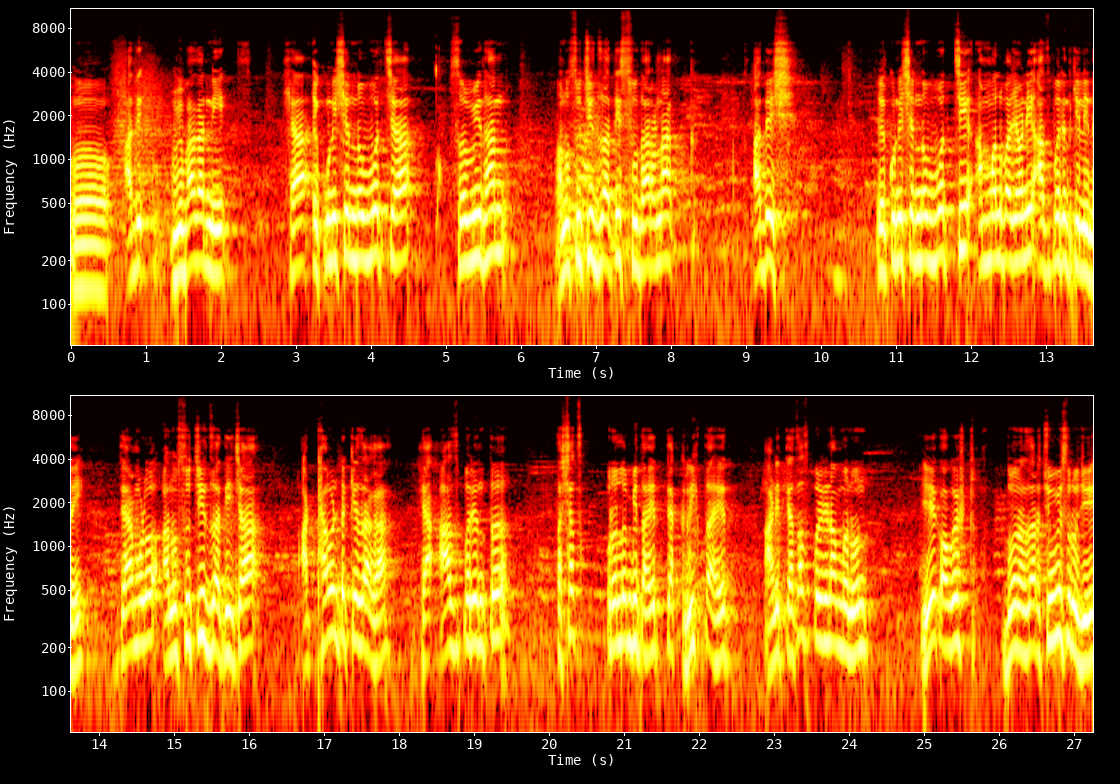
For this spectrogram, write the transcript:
आधी आदि विभागांनी ह्या एकोणीसशे नव्वदच्या संविधान अनुसूचित जाती सुधारणा आदेश एकोणीसशे नव्वदची अंमलबजावणी आजपर्यंत केली नाही. त्यामुळं अनुसूचित जातीच्या अठ्ठावन्न टक्के जागा ह्या आजपर्यंत तशाच प्रलंबित आहेत त्या रिक्त आहेत आणि त्याचाच परिणाम म्हणून एक ऑगस्ट दोन हजार चोवीस रोजी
